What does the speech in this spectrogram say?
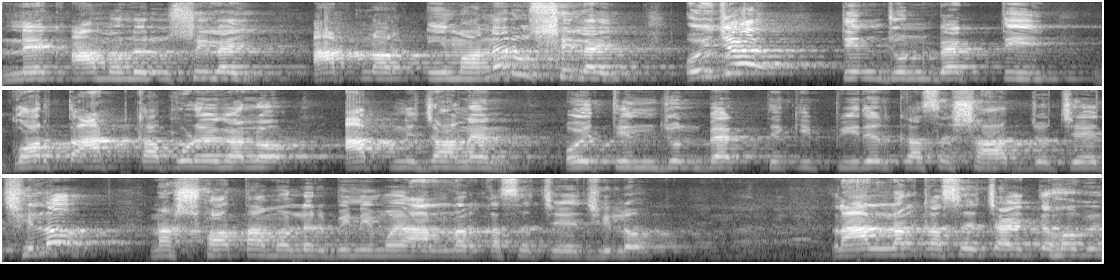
নেক আমলের উসিলাই, আপনার ইমানের উসিলাই। ওই যে তিনজন ব্যক্তি গর্তে আটকা পড়ে গেল। আপনি জানেন, ওই তিনজন ব্যক্তি কি পীরের কাছে সাহায্য চেয়েছিল না সৎ আমলের বিনিময়ে আল্লাহর কাছে চেয়েছিল? আল্লাহর কাছে চাইতে হবে।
